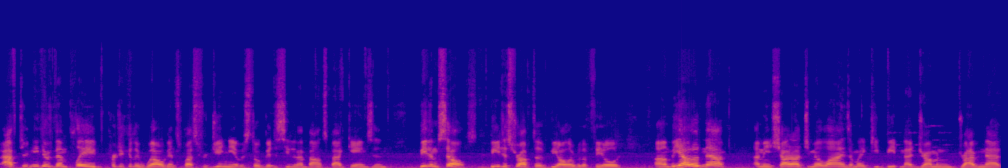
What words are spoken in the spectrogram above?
after neither of them played particularly well against West Virginia, it was still good to see them have bounce back games and be themselves, be disruptive, be all over the field. Um, but yeah, other than that, I mean, shout out Jameial Lyons. I'm going to keep beating that drum and driving that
